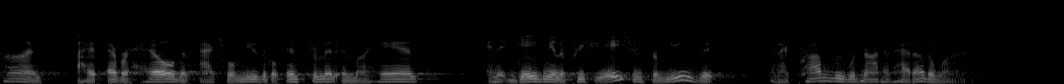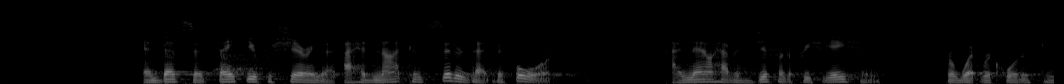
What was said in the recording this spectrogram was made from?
time I had ever held an actual musical instrument in my hand and it gave me an appreciation for music that I probably would not have had otherwise. And Beth said, Thank you for sharing that. I had not considered that before. I now have a different appreciation for what recorders can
